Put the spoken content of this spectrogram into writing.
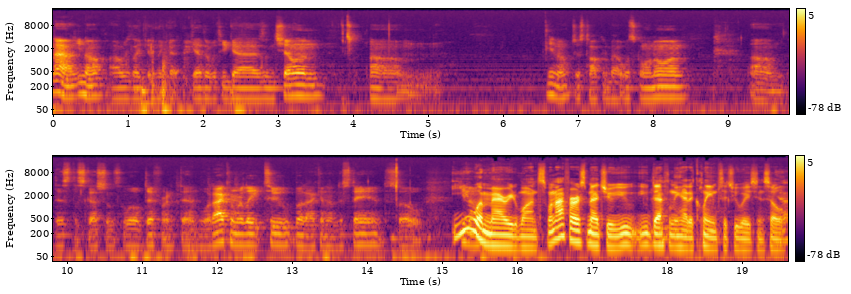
nah, you know, I always like getting toge- together with you guys and chilling. Um, you know, just talking about what's going on. Um, this discussion's a little different than what I can relate to, but I can understand. So, You know. were married once. When I first met you, you you definitely had a claim situation. So Yeah.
